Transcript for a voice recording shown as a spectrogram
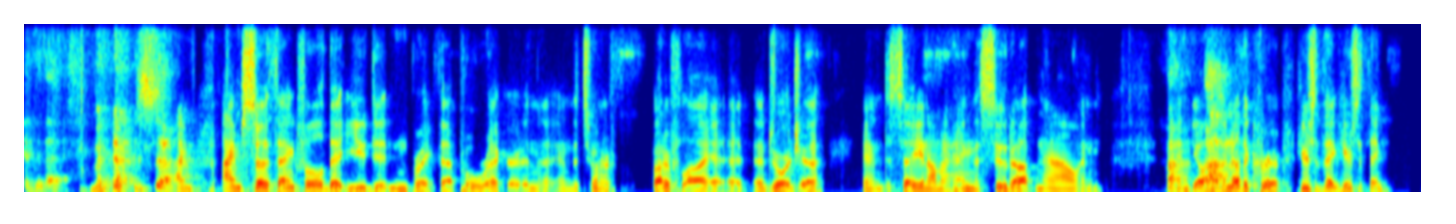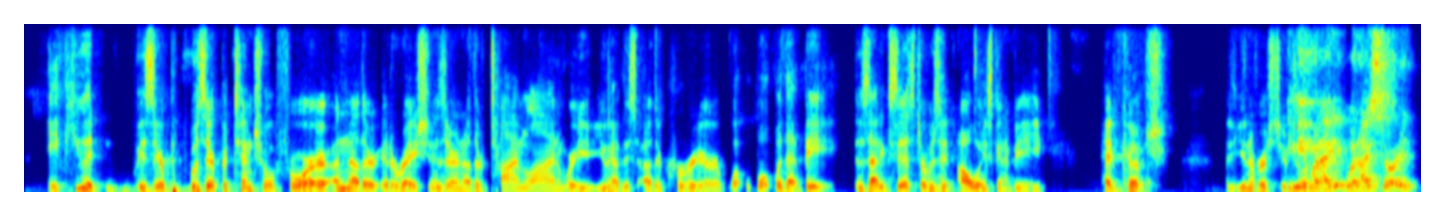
get to that. so I'm I'm so thankful that you didn't break that pool record in the in the 200 butterfly at, at, at Georgia and to say, you know, I'm going to hang the suit up now and and go have another career. Here's the thing. Here's the thing. if you had, is there was there potential for another iteration? Is there another timeline where you, you have this other career? What what would that be? Does that exist, or was it always going to be head coach at the University? Of you Georgia? mean when I when I started?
